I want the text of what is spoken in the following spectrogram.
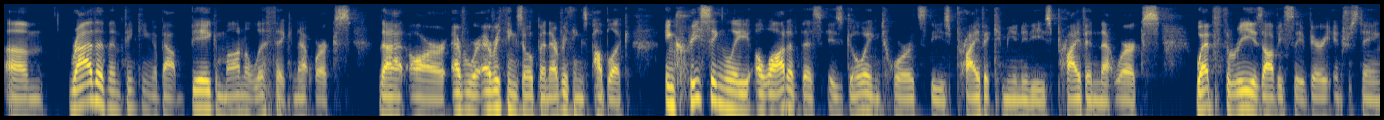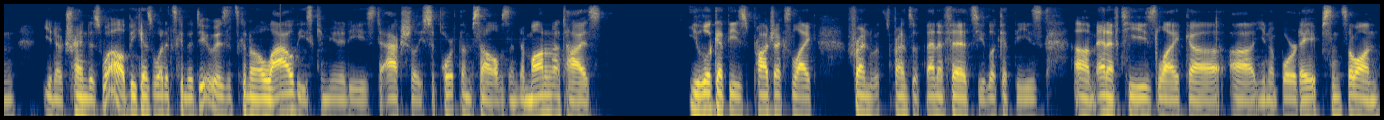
um, rather than thinking about big monolithic networks that are everywhere everything's open everything's public increasingly a lot of this is going towards these private communities private networks Web three is obviously a very interesting, you know, trend as well because what it's going to do is it's going to allow these communities to actually support themselves and to monetize you look at these projects like friend with friends with benefits you look at these um, nfts like uh, uh, you know bored apes and so on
